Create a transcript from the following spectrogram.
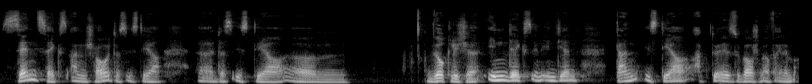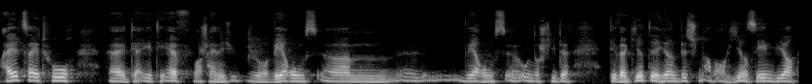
Sensex anschaut, das ist der, äh, das ist der ähm, wirkliche Index in Indien, dann ist der aktuell sogar schon auf einem Allzeithoch. Äh, der ETF, wahrscheinlich über Währungs, ähm, äh, Währungsunterschiede, divergiert er hier ein bisschen, aber auch hier sehen wir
